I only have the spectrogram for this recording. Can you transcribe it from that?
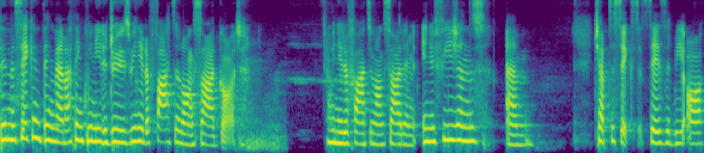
Then the second thing that I think we need to do is we need to fight alongside God. We need to fight alongside Him. In Ephesians um, chapter 6, it says that we are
